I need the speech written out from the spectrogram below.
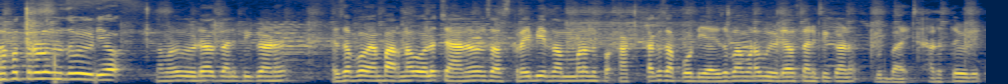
അപ്പോൾ ഇത്രയുള്ള ഇന്നത്തെ വീഡിയോ. നമ്മൾ വീഡിയോ അവസാനിപ്പിക്കുകയാണ്. അപ്പോൾ ഞാൻ പറഞ്ഞ പോലെ ചാനൽ ഒന്ന് സബ്സ്ക്രൈബ് ചെയ്ത് നമ്മളൊന്ന് കട്ടൊക്കെ സപ്പോർട്ട് ചെയ്യുക ഇതിപ്പോൾ നമ്മുടെ വീഡിയോ അവസാനിപ്പിക്കുകയാണ്. ഗുഡ് ബൈ അടുത്ത വീഡിയോ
